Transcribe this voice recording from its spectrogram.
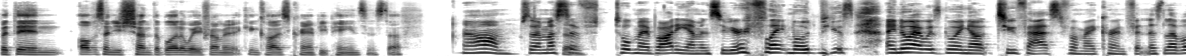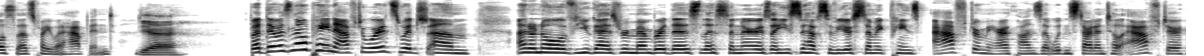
but then all of a sudden you shunt the blood away from it, it can cause crampy pains and stuff. Oh, so I must So- have told my body I'm in severe flight mode because I know I was going out too fast for my current fitness level. So that's probably what happened. Yeah. But there was no pain afterwards, which, um, I don't know if you guys remember this, listeners. I used to have severe stomach pains after marathons that wouldn't start until after.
